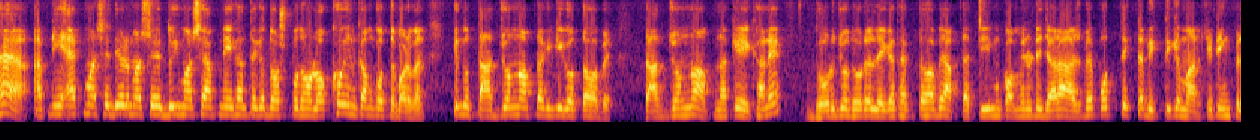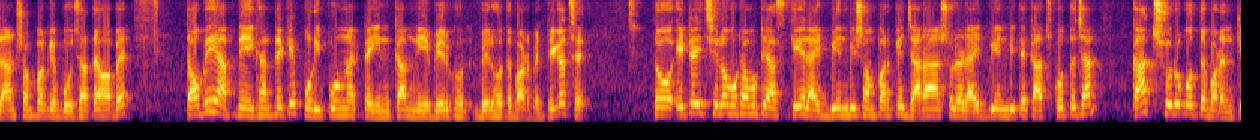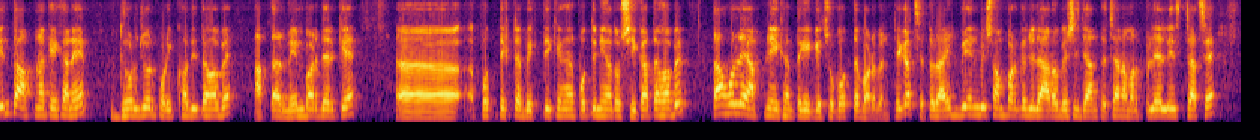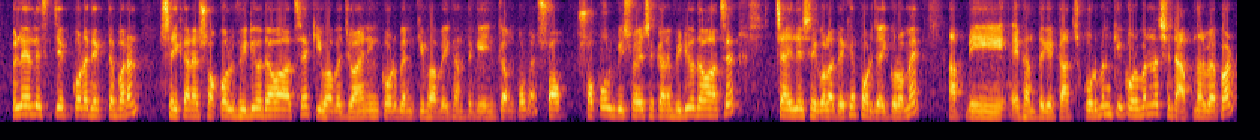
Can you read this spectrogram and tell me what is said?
হ্যাঁ আপনি এক মাসে, দেড় মাসে, দুই মাসে আপনি এখান থেকে দশ পনেরো লক্ষ ইনকাম করতে পারবেন। কিন্তু তার জন্য আপনাকে কি করতে হবে? তার জন্য আপনাকে এখানে ধৈর্য ধরে লেগে থাকতে হবে। আপনার টিম কমিউনিটি যারা আসবে, প্রত্যেকটা ব্যক্তিকে মার্কেটিং প্ল্যান সম্পর্কে বোঝাতে হবে। তবেই আপনি এখান থেকে পরিপূর্ণ একটা ইনকাম নিয়ে বের বের হতে পারবেন, ঠিক আছে? তো এটাই ছিল মোটামুটি আজকে রাইট বিএনবি সম্পর্কে। যারা আসলে রাইট বিএনবিতে কাজ করতে চান কাজ শুরু করতে পারেন, কিন্তু আপনাকে এখানে ধৈর্যর পরীক্ষা দিতে হবে। আপনার মেম্বারদেরকে প্রত্যেকটা ব্যক্তিকে প্রতিনিয়ত শেখাতে হবে, তাহলে আপনি এখান থেকে কিছু করতে পারবেন, ঠিক আছে? তো রাইট বিএনবি সম্পর্কে যদি আরও বেশি জানতে চান, আমার প্লে লিস্ট আছে। প্লে লিস্ট চেক করে দেখতে পারেন, সেইখানে সকল ভিডিও দেওয়া আছে, কীভাবে জয়েনিং করবেন, কীভাবে এখান থেকে ইনকাম করবেন, সব, সকল বিষয়ে সেখানে ভিডিও দেওয়া আছে। চাইলে সেগুলো দেখে পর্যায়ক্রমে আপনি এখান থেকে কাজ করবেন, কি করবেন না, সেটা আপনার ব্যাপার।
